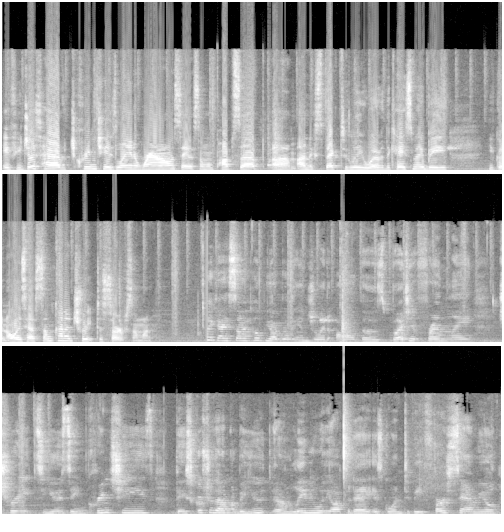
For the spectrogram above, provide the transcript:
if you just have cream cheese laying around say if someone pops up um, unexpectedly or whatever the case may be you can always have some kind of treat to serve someone Hey guys, so I hope y'all really enjoyed all those budget friendly treats using cream cheese. The scripture that I'm going to be um, leaving with y'all today is going to be 1 Samuel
